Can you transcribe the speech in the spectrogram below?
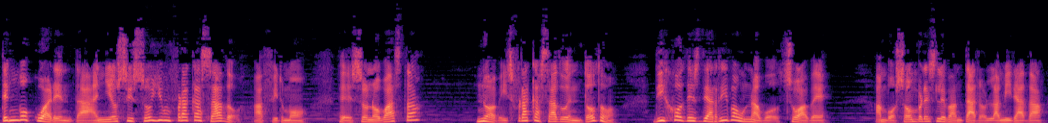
Tengo cuarenta años y soy un fracasado, afirmó. ¿Eso no basta? No habéis fracasado en todo, dijo desde arriba una voz suave. Ambos hombres levantaron la mirada.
